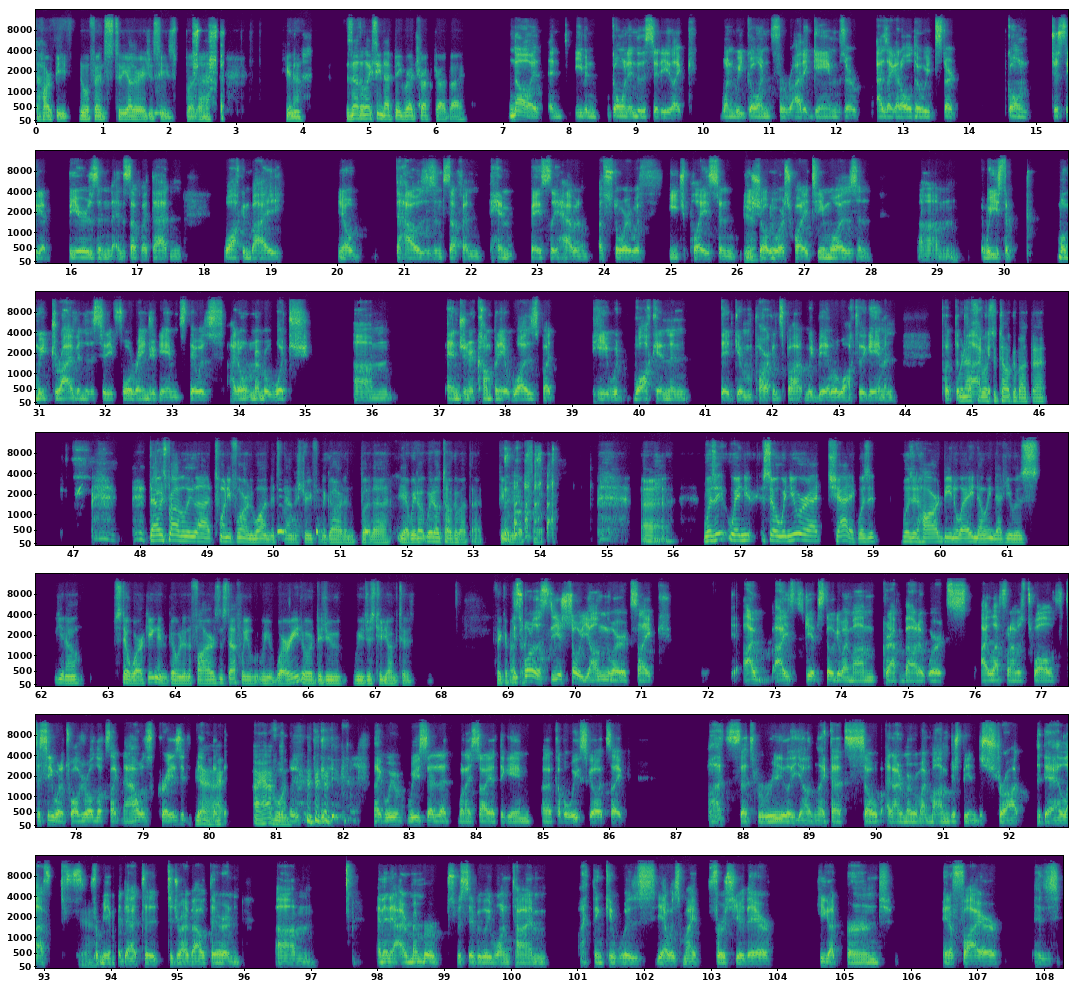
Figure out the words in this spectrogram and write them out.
the heartbeat. No offense to the other agencies, but uh, you know, there's nothing like seeing that big red truck drive by. no it, and even going into the city like when we'd go in for either games or as i got older we'd start going just to get beers and, and stuff like that and walking by you know, the houses and stuff, and him basically having a, story with each place. And yeah. he showed me where squad team was. And um, we used to, when we drive into the city for Ranger games, there was, I don't remember which um, engine or company it was, but he would walk in and they'd give him a parking spot and we'd be able to walk to the game and put the We're not supposed in. to talk about that. that was probably uh, 24 and one. It's down the street from the garden, but uh, yeah, we don't we don't talk about that. People get upset. uh, was it when you so when you were at Shattuck? Was it was it hard being away, knowing that he was, you know, still working and going to the fires and stuff? We we worried, or did you were you just too young to think about? It's that? one of those. You're so young where it's like, I I skip, still give my mom crap about it. Where it's I left when I was 12 to see what a 12 year old looks like now is crazy. Yeah, I, I, have one. like we we said it when I saw you at the game a couple weeks ago. It's like, oh, that's that's really young. Like that's so. And I remember my mom just being distraught the day I left yeah. for me and my dad to to drive out there and um and then I remember specifically one time I think it was yeah it was my first year there he got burned in a fire, his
